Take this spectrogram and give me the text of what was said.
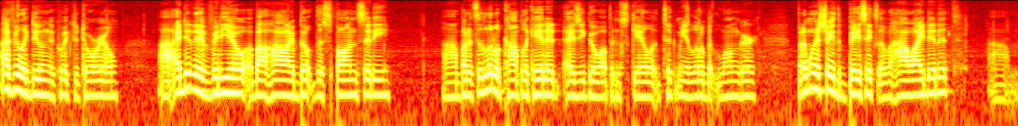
I feel like doing a quick tutorial. Uh, I did a video about how I built the spawn city uh, but it's a little complicated as you go up in scale. It took me a little bit longer. But I'm going to show you the basics of how I did it. Um,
